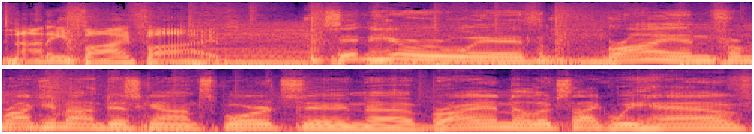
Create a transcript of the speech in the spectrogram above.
95.5. Sitting here with Brian from Rocky Mountain Discount Sports. And uh, Brian, it looks like we have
